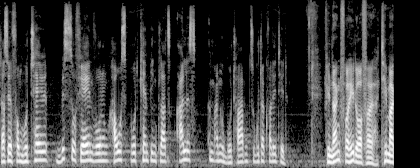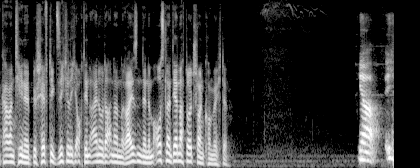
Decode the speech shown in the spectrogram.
dass wir vom Hotel bis zur Ferienwohnung, Hausboot, Campingplatz, alles im Angebot haben zu guter Qualität. Vielen Dank, Frau Hedorfer. Thema Quarantäne beschäftigt sicherlich auch den einen oder anderen Reisenden im Ausland, der nach Deutschland kommen möchte. Ja, ich,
